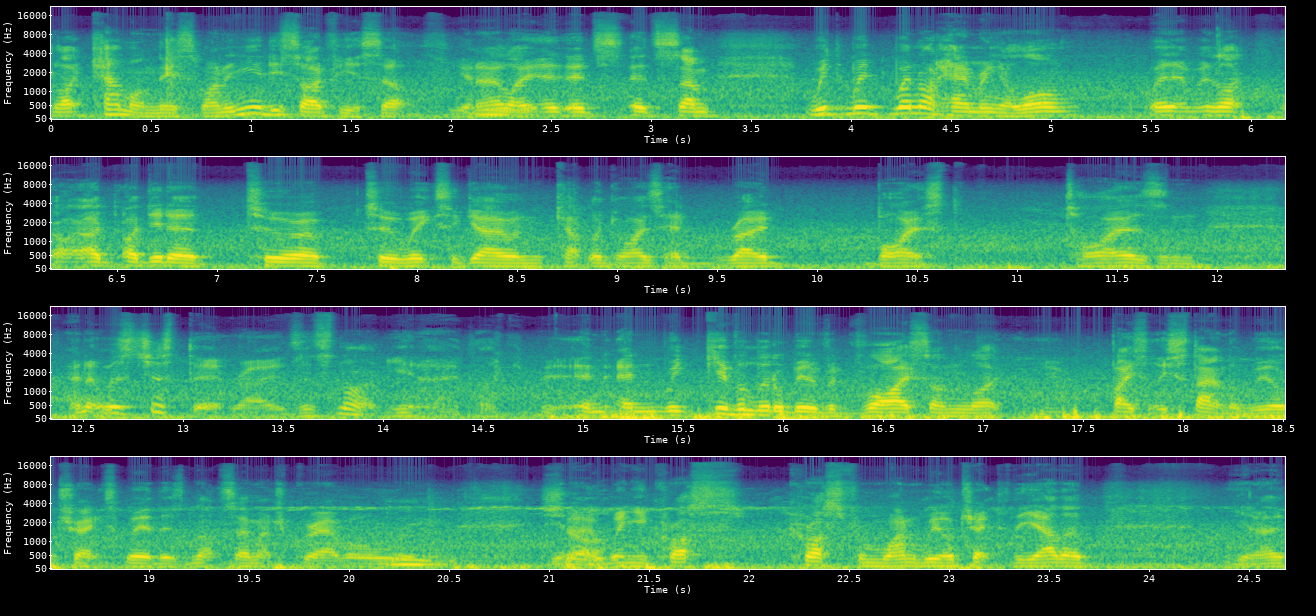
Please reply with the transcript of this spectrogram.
Like, come on this one, and you decide for yourself. You know, Mm. like it, it's it's um, we, we, we're not hammering along. We're, we're like, I, I did a tour two weeks ago, and a couple of guys had road biased tires, and and it was just dirt roads. It's not, you know, like, and and we give a little bit of advice on like, basically stay on the wheel tracks where there's not so much gravel, and mm. you know, when you cross cross from one wheel track to the other, you know,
